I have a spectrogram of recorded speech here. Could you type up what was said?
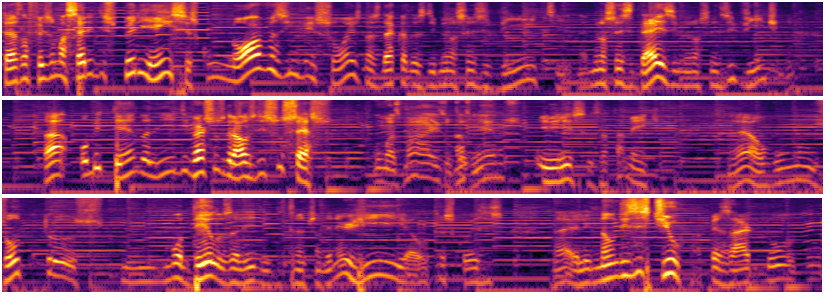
Tesla fez uma série de experiências com novas invenções nas décadas de 1920, né, 1910 e 1920, né, tá, obtendo ali diversos graus de sucesso. Umas mais, outras menos. Isso, exatamente. Né, alguns outros modelos ali de, de transmissão de energia, outras coisas. né, ele não desistiu, apesar do, do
